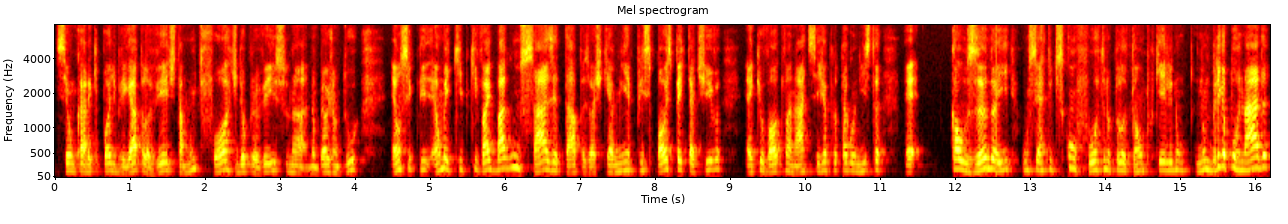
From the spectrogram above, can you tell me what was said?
ser um cara que pode brigar pela verde, está muito forte, deu para ver isso na, no Belgian Tour, é, um, é uma equipe que vai bagunçar as etapas. Eu acho que a minha principal expectativa é que o Walt Van Aert seja protagonista, é, causando aí um certo desconforto no pelotão, porque ele não, não briga por nada,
